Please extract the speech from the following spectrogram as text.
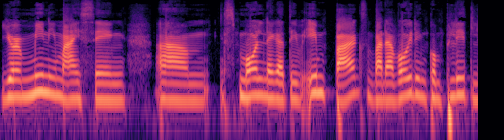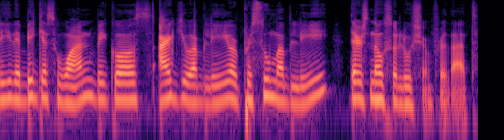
you're minimizing um, small negative impacts, but avoiding completely the biggest one because arguably or presumably there's no solution for that.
